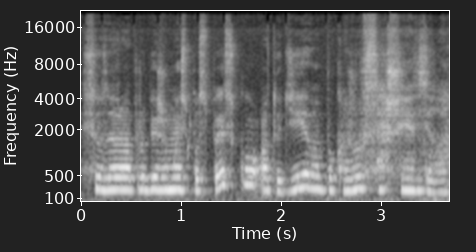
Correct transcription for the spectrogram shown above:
Все, зараз пробіжимось по списку, а тоді я вам покажу все, що я взяла.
